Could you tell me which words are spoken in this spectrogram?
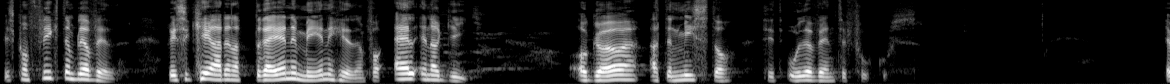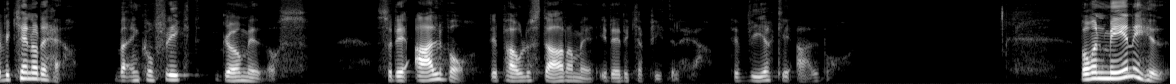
hvis konflikten bliver ved, risikerer den at dræne menigheden for al energi og gøre, at den mister sit udadvendte fokus. Ja, vi kender det her, hvad en konflikt gør med os. Så det er alvor, det Paulus starter med i dette kapitel her. Det er virkelig alvor. Hvor en menighed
